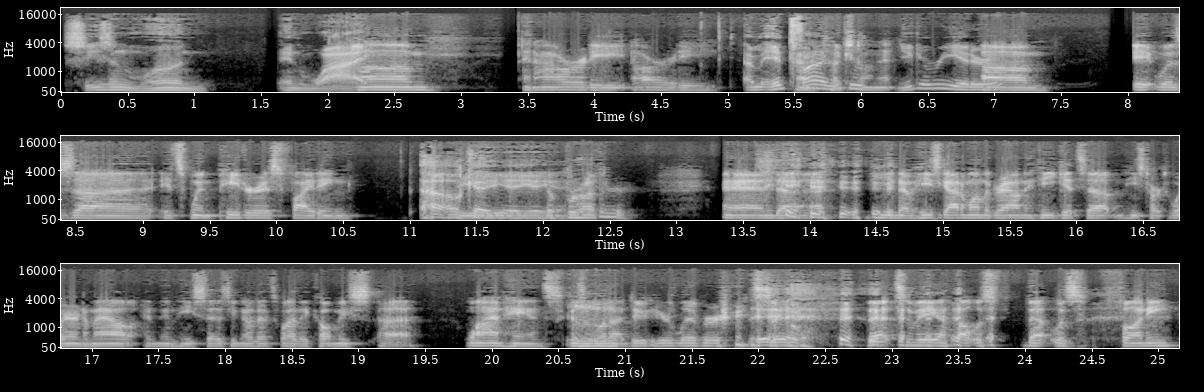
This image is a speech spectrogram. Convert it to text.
season one and why? Um, and I already, I already I mean, it's fine. You touched can, on it. you can reiterate. Um, it was uh, it's when Peter is fighting oh, okay. the, yeah, yeah, the yeah. brother, and uh, you know he's got him on the ground, and he gets up and he starts wearing him out, and then he says, you know, that's why they call me uh, wine hands because of what Mhm. I do to your liver. so that to me, I thought was that was funny.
